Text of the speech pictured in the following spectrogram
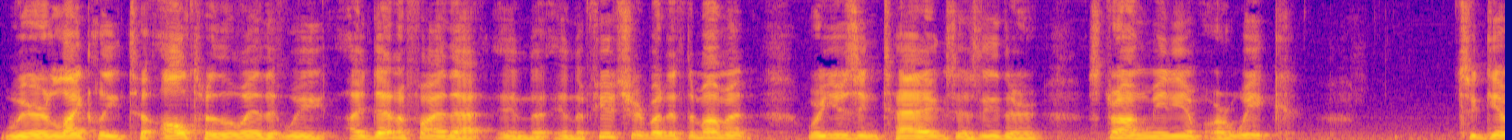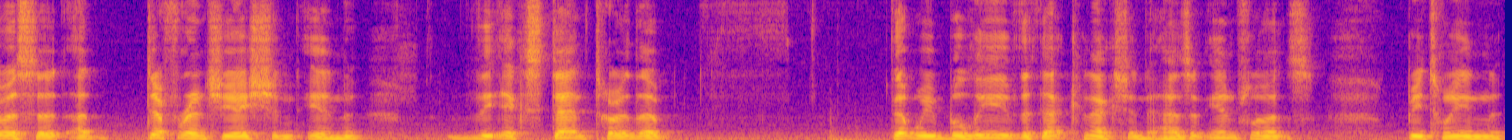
We're likely to alter the way that we identify that in the, in the future, but at the moment, we're using tags as either strong, medium, or weak to give us a, a differentiation in the extent or the that we believe that that connection has an influence between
